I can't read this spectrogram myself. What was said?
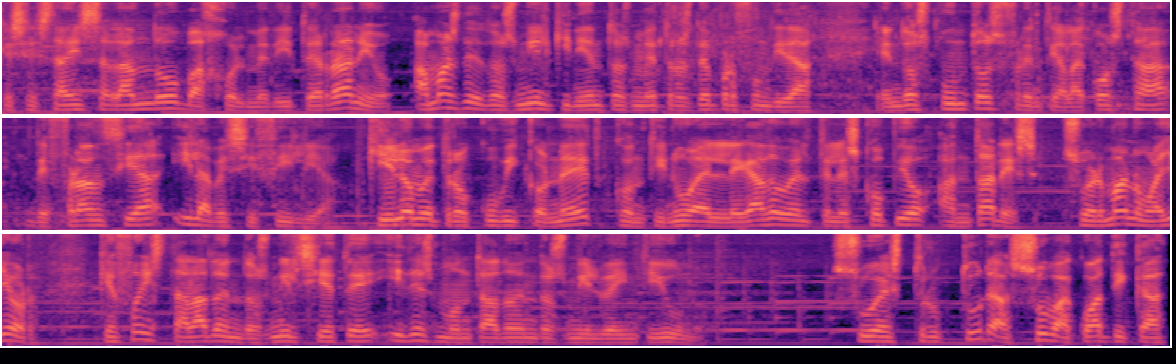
que se está instalando bajo el Mediterráneo, a más de 2.500 metros de profundidad, en dos puntos frente a la costa de Francia y la Vesicilia. Kilómetro cúbico net continúa el legado del telescopio Antares, su hermano mayor, que fue instalado en 2007 y desmontado en 2021. Su estructura subacuática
